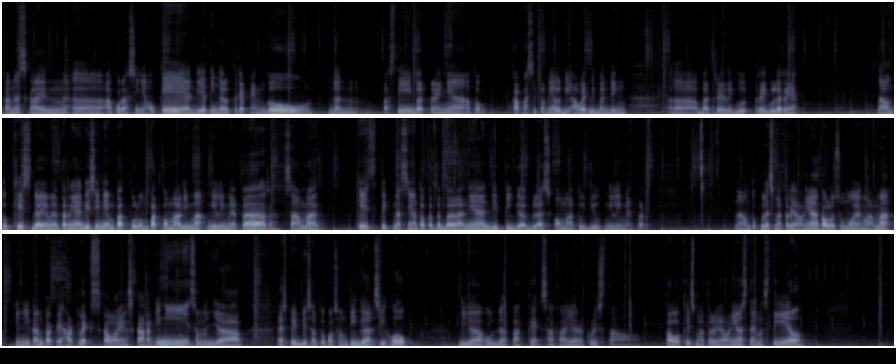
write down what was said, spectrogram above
karena selain uh, akurasinya oke okay, ya dia tinggal grab and go dan pasti baterainya atau kapasitornya lebih awet dibanding uh, baterai reguler ya Nah untuk case diameternya di sini 44,5 mm sama case thicknessnya atau ketebalannya di 13,7 mm Nah untuk glass materialnya kalau semua yang lama ini kan pakai hardlex. Kalau yang sekarang ini semenjak SPB 103 si Hulk dia udah pakai sapphire crystal. Kalau case materialnya stainless steel.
